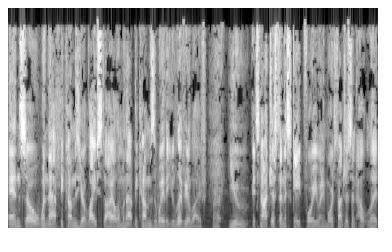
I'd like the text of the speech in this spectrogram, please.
and so when that becomes your lifestyle and when that becomes the way that you live your life, you it's not just an escape for you anymore. It's not just an outlet.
